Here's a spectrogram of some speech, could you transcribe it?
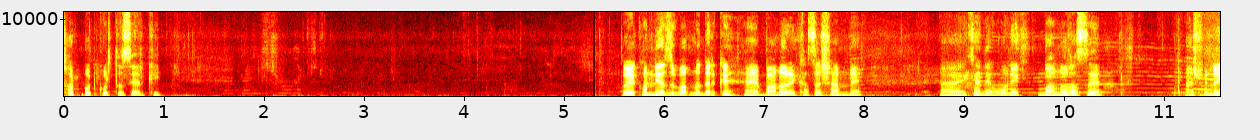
ছটপট করতেছে আর কি। তো এখন নিয়ে যাব আপনাদেরকে হ্যাঁ, বানরের খাঁচার সামনে। এখানে অনেক বানর আছে। আসলে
